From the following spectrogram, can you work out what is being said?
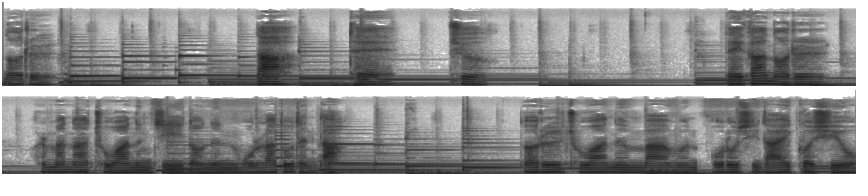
너를 나대주 내가 너를 얼마나 좋아하는지 너는 몰라도 된다. 너를 좋아하는 마음은 오롯이 나의 것이요.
